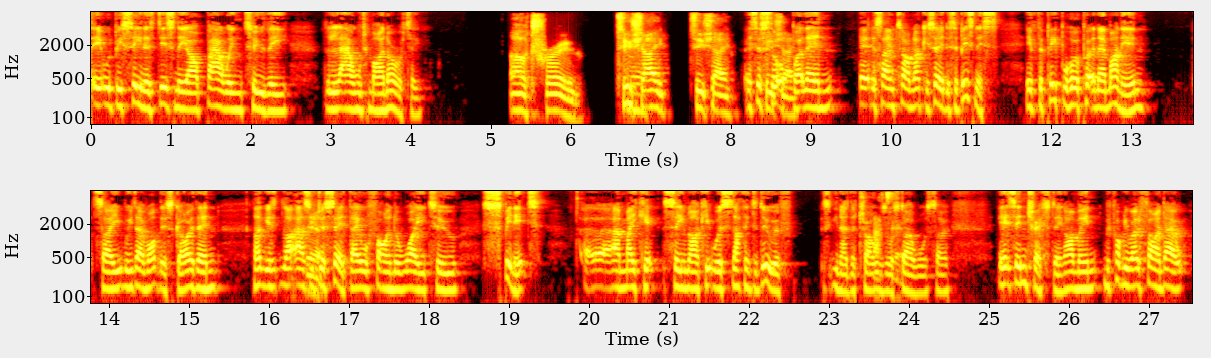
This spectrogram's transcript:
it would be seen as Disney are bowing to the the loud minority. Oh, true. Touche. Touche. It's just Touche. sort of, but then at the same time, like you said, it's a business. If the people who are putting their money in say we don't want this guy, then like, you, like as you just said, they will find a way to spin it uh, and make it seem like it was nothing to do with you know the trolls That's or it. Star Wars. So it's interesting. I mean, we probably won't find out.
